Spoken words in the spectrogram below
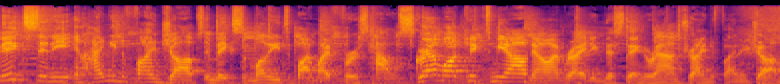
big city, and I need to find jobs and make some money to buy my first house. Grandma kicked me out. Now I'm riding this thing around trying to find a job.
